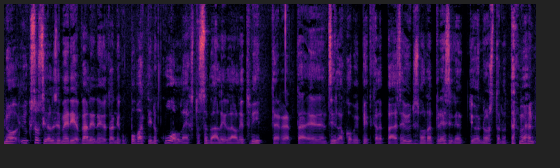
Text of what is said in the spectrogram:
No yksi sosiaalisen median väline, jota niin povattiin kuolleeksi tuossa välillä, oli Twitter, että en sillä kovin pitkälle pääse. Yhdysvaltain presidentti on nostanut tämän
